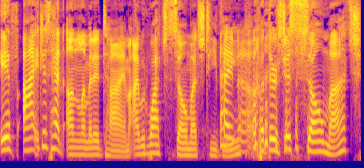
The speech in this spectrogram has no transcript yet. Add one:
if I just had unlimited time, I would watch so much TV. I know. but there's just so much,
